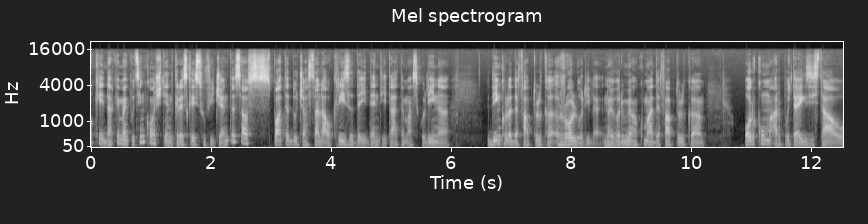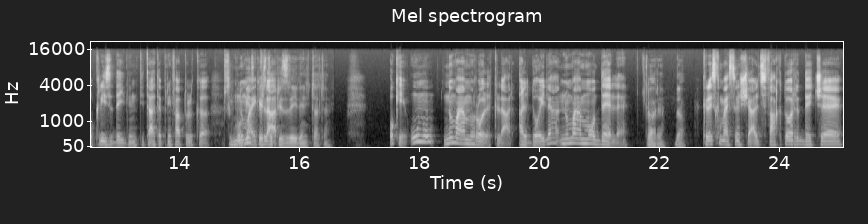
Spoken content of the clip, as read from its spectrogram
Ok, dacă e mai puțin conștient, crezi că e suficientă sau poate duce asta la o criză de identitate masculină, dincolo de faptul că rolurile, noi vorbim acum de faptul că oricum ar putea exista o criză de identitate prin faptul că Sunt nu mai că clar... este o criză de identitate ok, unu, nu mai am rol clar. Al doilea, nu mai am modele. Clare, da. Crezi că mai sunt și alți factori de ce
